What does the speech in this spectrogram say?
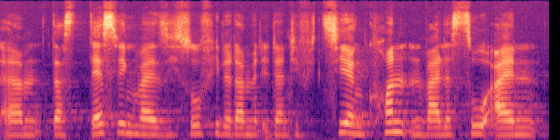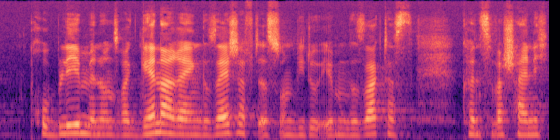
ähm, das deswegen, weil sich so viele damit identifizieren konnten, weil es so ein Problem in unserer generellen Gesellschaft ist. Und wie du eben gesagt hast, könntest du wahrscheinlich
